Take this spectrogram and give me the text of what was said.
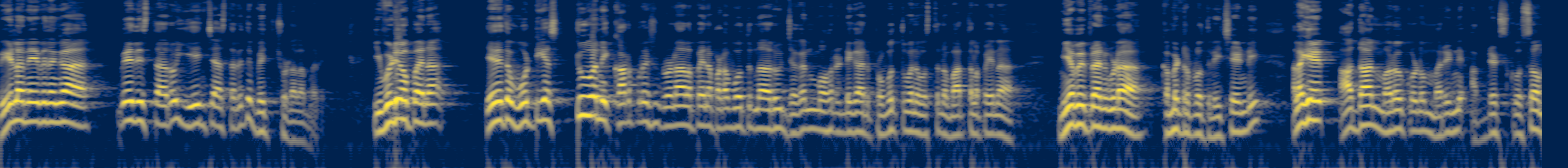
వీళ్ళని ఏ విధంగా వేధిస్తారో ఏం చేస్తారో అయితే వెచ్చి చూడాలి మరి. ఈ వీడియో పైన ఏదైతే ఓటీఎస్ టూ అని కార్పొరేషన్ రుణాలపైన పడబోతున్నారు జగన్మోహన్ రెడ్డి గారి ప్రభుత్వం అని వస్తున్న వార్తలపైన మీ అభిప్రాయాన్ని కూడా కమెంట్ రూపంలో తెలియచేయండి. అలాగే ఆదాన్ మరోకోణం మరిన్ని అప్డేట్స్ కోసం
